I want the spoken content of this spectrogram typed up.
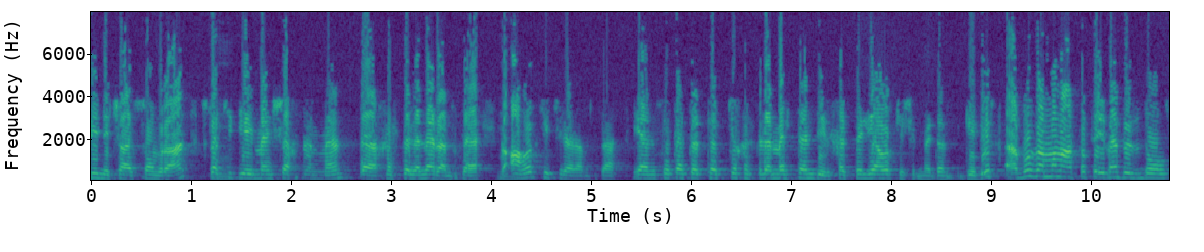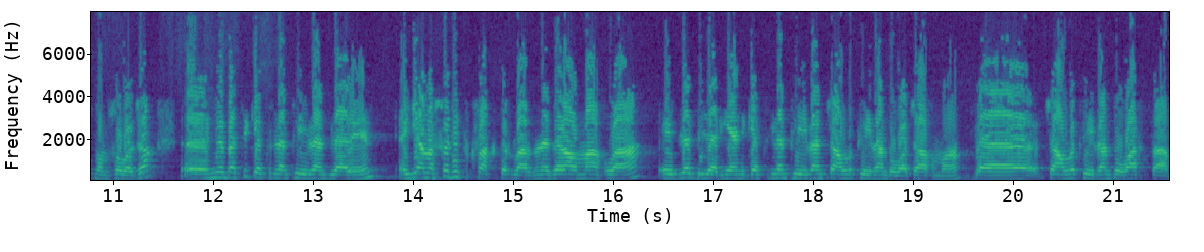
bir neçə ay sonra, tutaq ki, deyək mən şəxsən mən ə, xəstələnərəmsə və ağır keçirərəmsə, yəni söhbət təkcə xəstələnməkdən deyil, xəstəliyi ağır keçirməkdən gedir. Ə, bu zaman artıq peyvənd özündə oluşmamış olacaq. Ə, növbəti gətirilən peyvəndlərin ə, yanaşı risk faktorlarını nəzərə almaqla edilə bilər. Yəni gətirilən peyvənd canlı peyvənd olacaqmı və canlı peyvənd olarsa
